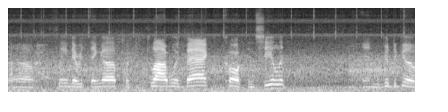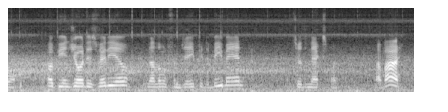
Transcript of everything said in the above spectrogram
uh, cleaned everything up, put the plywood back, caulked and sealed it, and we're good to go. Hope you enjoyed this video. Another one from JP the Bee Man. To the next one. Bye bye.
